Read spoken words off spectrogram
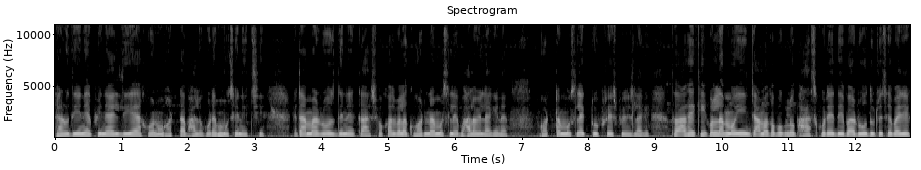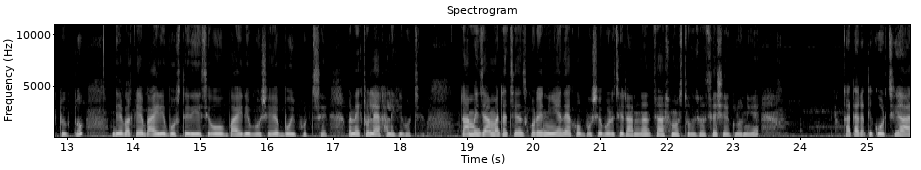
ঝাড়ু দিয়ে নিয়ে ফিনাইল দিয়ে এখন ঘরটা ভালো করে মুছে নিচ্ছি। এটা আমার রোজ দিনের কাজ। সকালবেলা ঘর না মুছলে ভালোই লাগে না। ঘরটা মুছলে একটু ফ্রেশ ফ্রেশ লাগে। তো আগে কি করলাম? ওই জামা কাপড়গুলো ভাঁজ করে দেবা রোদ উঠেছে বাইরে একটু একটু দেবাকে বাইরে বসতে দিয়েছি। ও বাইরে বসে বই পড়ছে। মানে একটু লেখালেখি করছে। তো আমি জামাটা চেঞ্জ করে নিয়ে দেখো বসে পড়েছি রান্নার যা সমস্ত কিছু আছে সেগুলো নিয়ে কাটাকাটি করছি। আর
